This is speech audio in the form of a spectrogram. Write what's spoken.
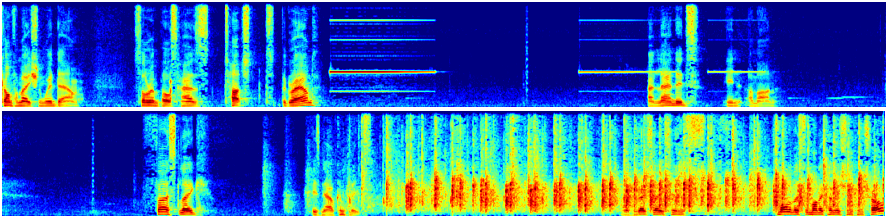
Confirmation, we're down. Solar Impulse has touched the ground and landed in Oman. First leg is now complete. And congratulations from all of us in Monaco Mission Control,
